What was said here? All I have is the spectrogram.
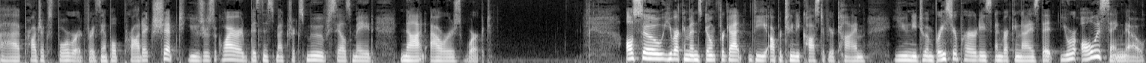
uh, projects forward. For example, products shipped, users acquired, business metrics moved, sales made, not hours worked. Also, he recommends don't forget the opportunity cost of your time. You need to embrace your priorities and recognize that you're always saying no,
